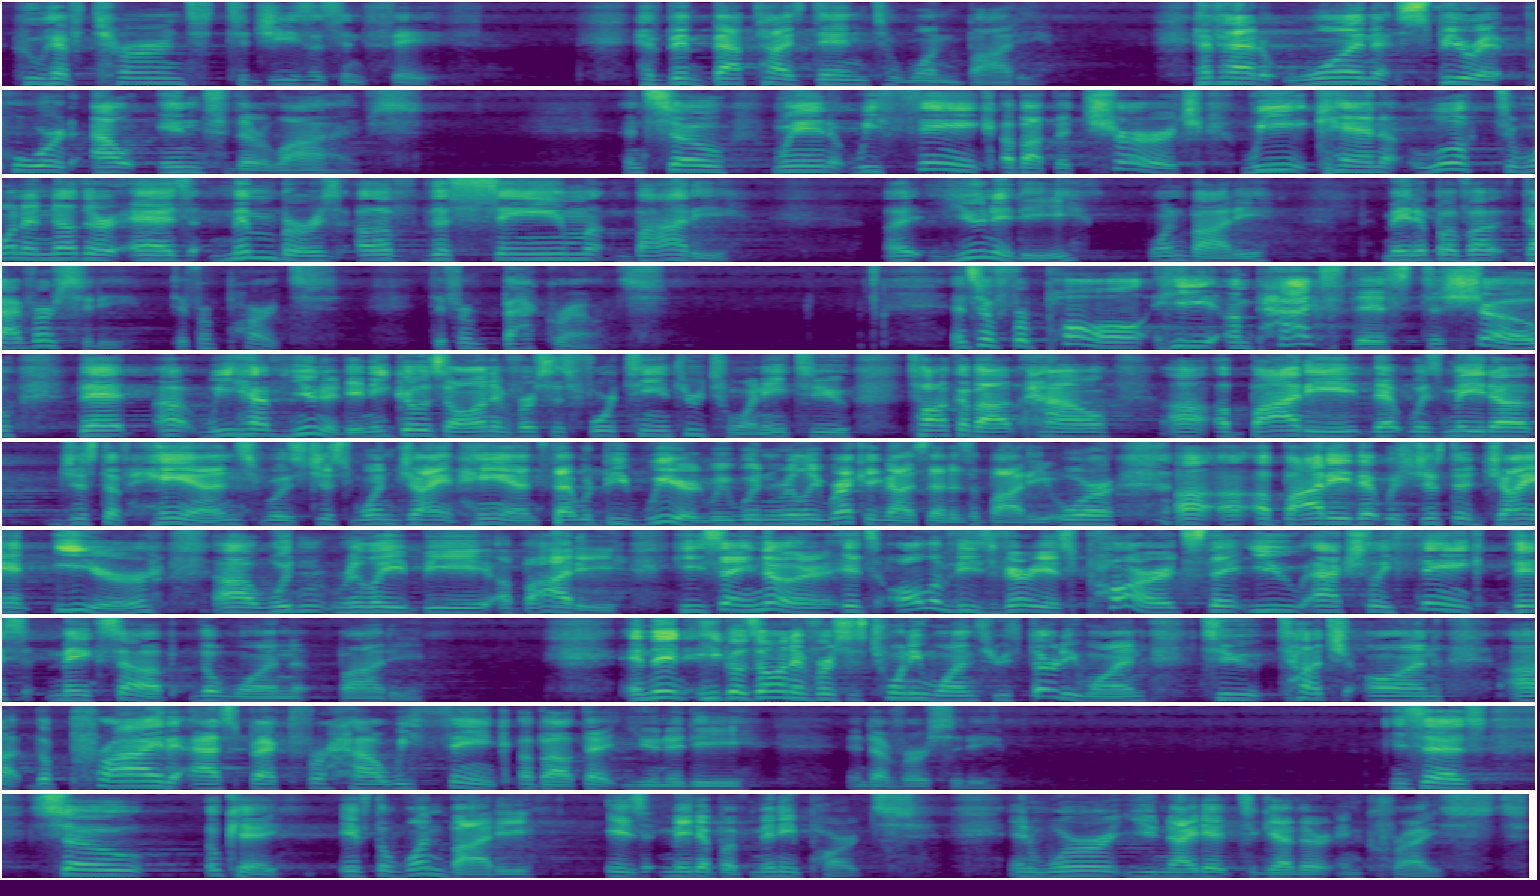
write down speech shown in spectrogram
who have turned to Jesus in faith, have been baptized into one body have had one spirit poured out into their lives. And so when we think about the church, we can look to one another as members of the same body. A unity, one body, made up of a diversity, different parts, different backgrounds. And so for Paul, he unpacks this to show that uh, we have unity. And he goes on in verses 14 through 20 to talk about how uh, a body that was made up just of hands was just one giant hand. That would be weird. We wouldn't really recognize that as a body. Or uh, a body that was just a giant ear uh, wouldn't really be a body. He's saying, no, it's all of these various parts that you actually think this makes up the one body. And then he goes on in verses 21 through 31 to touch on uh, the pride aspect for how we think about that unity and diversity. He says, So, okay, if the one body is made up of many parts and we're united together in Christ,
